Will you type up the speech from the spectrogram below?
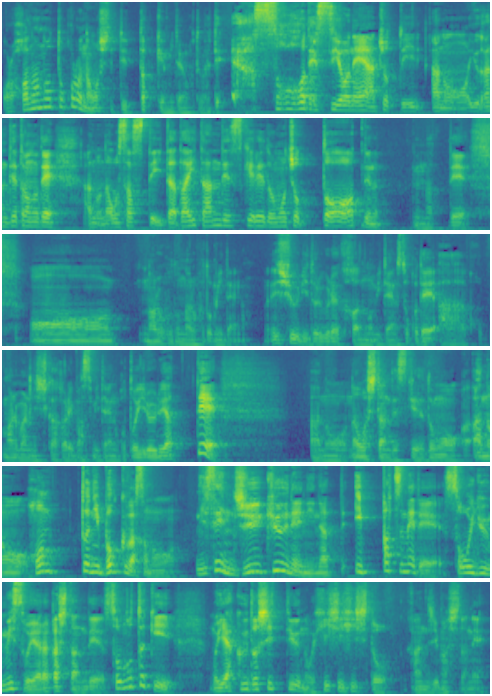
俺鼻のところ直してって言ったっけ？みたいなこと言われて「いやそうですよね。ちょっとあの歪んでたのであの直させていただいたんですけれどもちょっと」ってなって「ああなるほどなるほど」みたいな。で修理どれぐらいかかるの？みたいなそこで「ああまるまるにしかかります」みたいなことをいろいろやってあの直したんですけれどもあの本当に僕はその2019年になって一発目でそういうミスをやらかしたんでその時もう厄年っていうのをひしひしと感じましたね。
